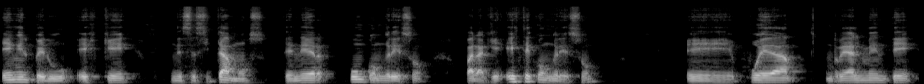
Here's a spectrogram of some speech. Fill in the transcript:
en el Perú es que necesitamos tener un Congreso para que este Congreso eh, pueda realmente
